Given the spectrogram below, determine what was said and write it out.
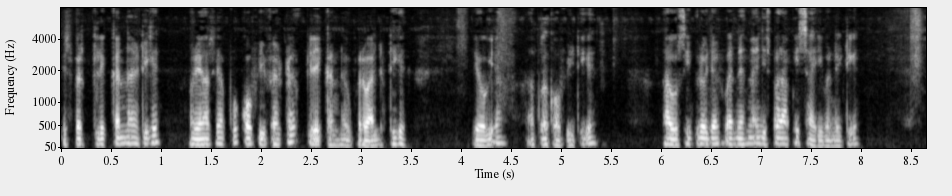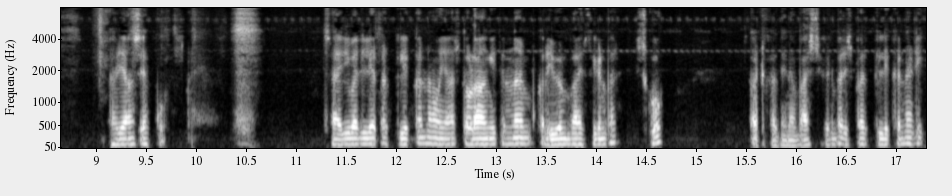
इस पर क्लिक करना है, ठीक है? और यहाँ से आपको कॉपी इफ़ेक्ट पर क्लिक करना है, ऊपर वाले, ठीक है? ये हो गया आपका कॉपी ठीक है? अब उसी प्रोजेक्ट पर देखना है जिस पर आपकी शायरी बनी ठीक है? अब यहाँ से आपको शायरी वाली पर क्लिक करना हो यहाँ से थोड़ा आगे चलना है, करीबन बाईस सेकंड पर इसको कट कर देना बाईस सेकंड पर इस पर क्लिक करना ठीक?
